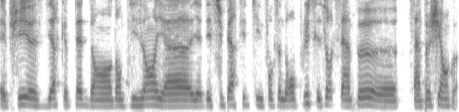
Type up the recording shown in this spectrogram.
et puis se dire que peut-être dans dans 10 ans il y a il y a des super titres qui ne fonctionneront plus. C'est sûr que c'est un peu c'est un peu chiant quoi.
